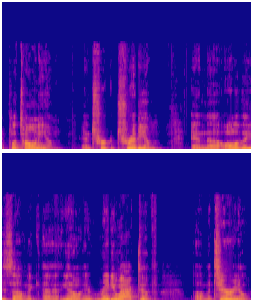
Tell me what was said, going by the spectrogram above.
and plutonium, and tr tritium, and uh, all of these uh, uh, you know radioactive uh, material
